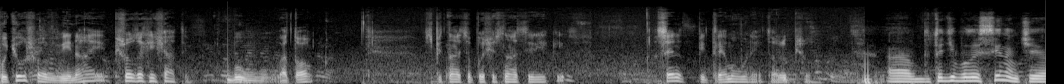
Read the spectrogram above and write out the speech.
Почув, що війна і пішов захищати. Був в АТО з 15 по 16 рік. і Син підтримав мене, теж пішов. Тоді були з сином чи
